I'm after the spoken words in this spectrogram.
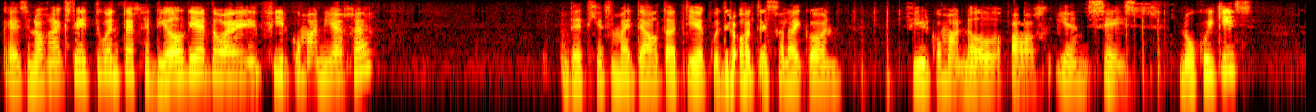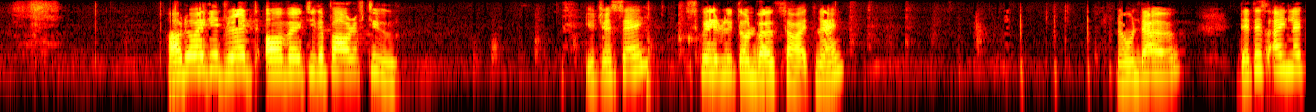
Okay, so nou gaan ek sê 20 gedeel deur daai 4,9. Dit gee vir my delta t kwadraat is gelyk aan 4,0816 nog goedjies. How do I get rid of it to the power of 2? You just say square root on both sides, né? Nee? Nou onthou, dit is eintlik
